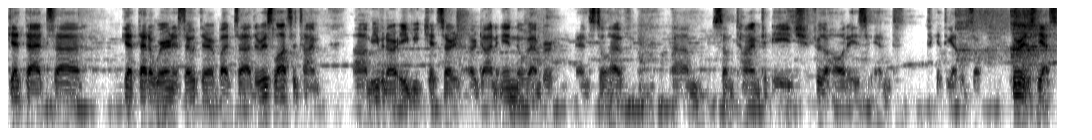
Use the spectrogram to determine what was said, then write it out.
get that uh, get that awareness out there. But uh, there is lots of time. Um, even our eight week kits are, are done in November and still have um, some time to age for the holidays and to get together. So there is, yes.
